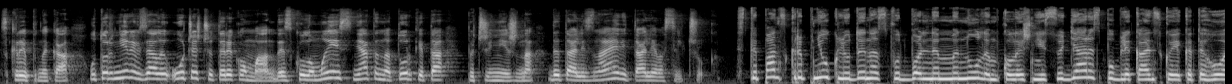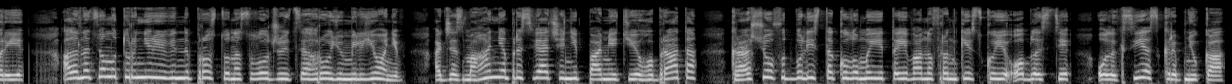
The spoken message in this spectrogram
Скрипника. У турнірі взяли участь чотири команди з Коломиї, Снятина, Турки та Печеніжна. Деталі знає Віталія Васильчук. Степан Скрипнюк – людина з футбольним минулим, колишній суддя республіканської категорії. Але на цьому турнірі він не просто насолоджується грою мільйонів, адже змагання присвячені пам'яті його брата, кращого футболіста Коломиї та Івано-Франківської області Олексія Скрипнюка.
